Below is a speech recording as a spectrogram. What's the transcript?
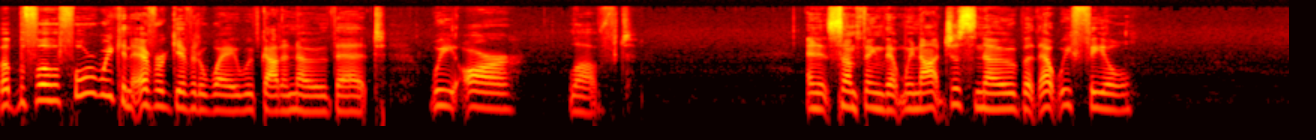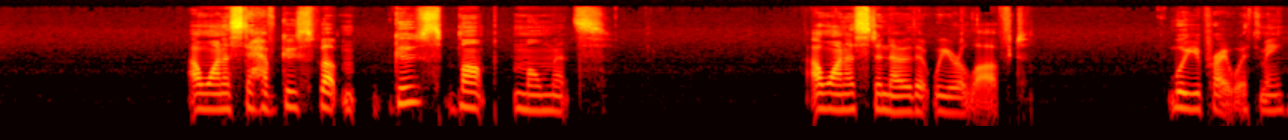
But before, before we can ever give it away, we've got to know that we are loved. And it's something that we not just know, but that we feel. I want us to have goosebump, goosebump moments. I want us to know that we are loved. Will you pray with me?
